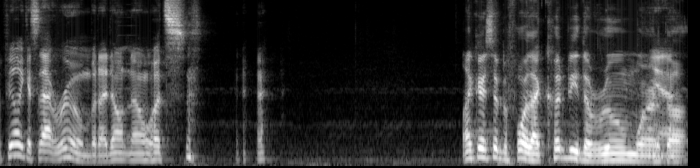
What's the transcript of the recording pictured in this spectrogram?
I feel like it's that room, but I don't know what's. Like I said before, that could be the room where Yeah. the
